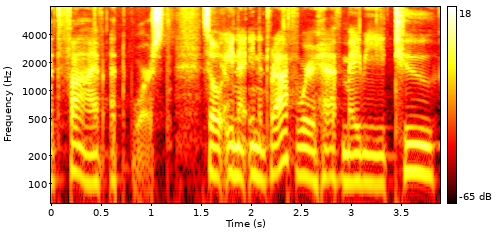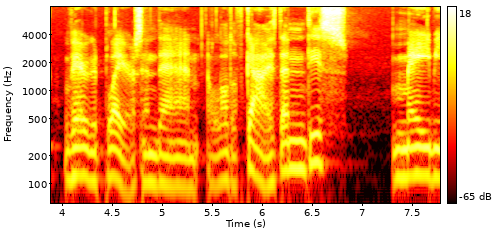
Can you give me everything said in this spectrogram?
at five at worst. So in a, in a draft where you have maybe two very good players and then a lot of guys, then this maybe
